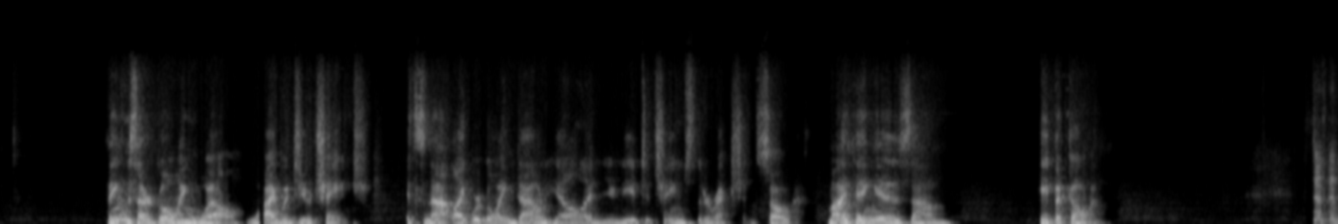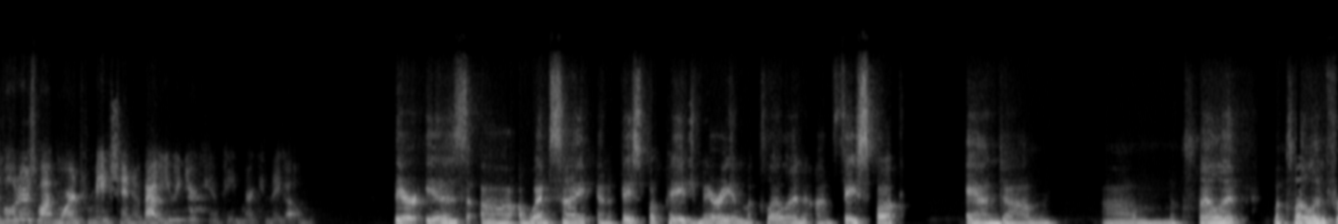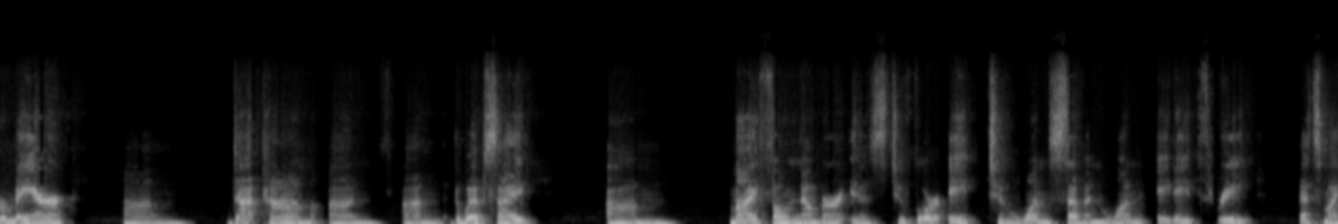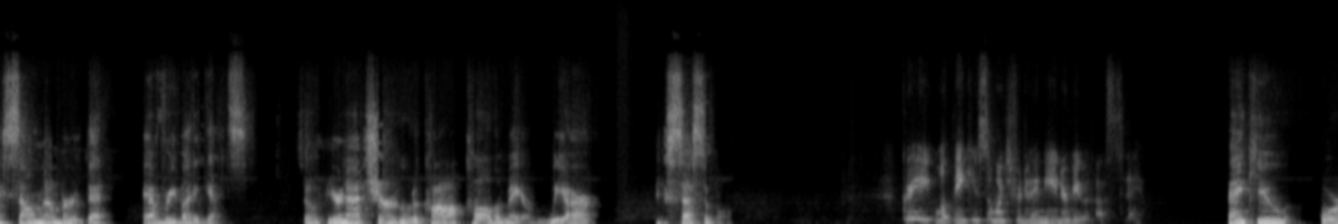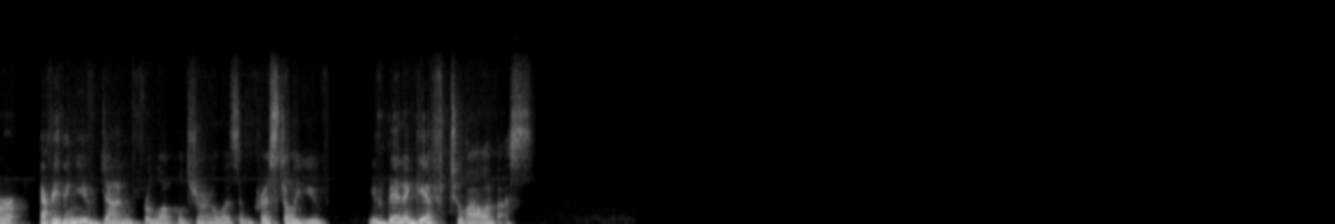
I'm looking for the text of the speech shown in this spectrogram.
things are going well. Why would you change? It's not like we're going downhill and you need to change the direction. So my thing is um, keep it going. So if the voters want more information about you and your campaign, where can they go? There is uh, a website and a Facebook page, Marian McClellan on Facebook, and um, um, McClellan, McClellan for Mayor um, dot com on on the website. Um, my phone number is 248-217-1883. That's my cell number that everybody gets. So if you're not sure who to call, call the mayor. We are accessible. Great. Well, thank you so much for doing the interview with us today. Thank you for everything you've done for local journalism. Crystal, you've, you've been a gift to all of us.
